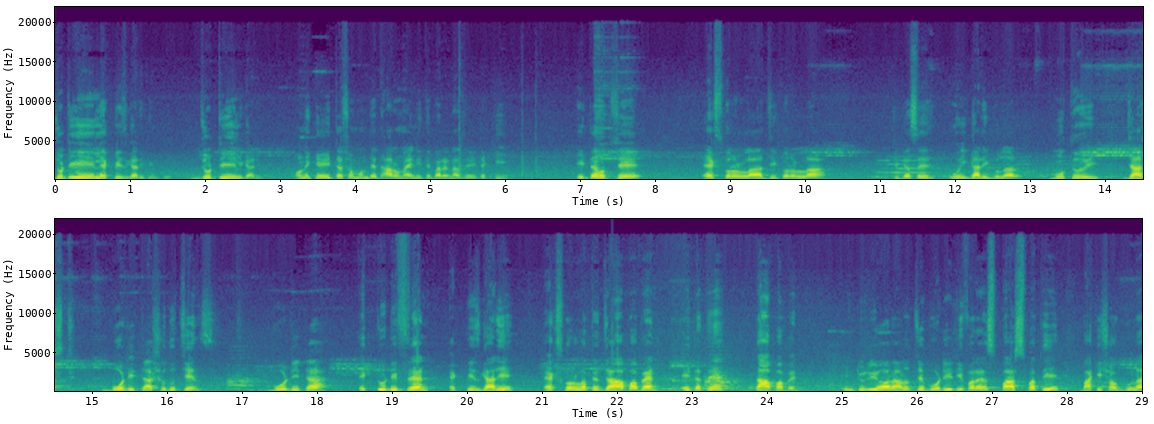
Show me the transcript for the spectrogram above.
জটিল এক পিস গাড়ি কিন্তু, জটিল গাড়ি। অনেকে এটা সম্বন্ধে ধারণাই নিতে পারে না যে এটা কি। এটা হচ্ছে এক্স করল্লা জি করল্লা ঠিক আছে? ওই গাড়িগুলার মতোই জাস্ট বডিটা শুধু চেঞ্জ বডিটা একটু ডিফারেন্ট এক পিস গাড়ি এক্স করলাতে যা পাবেন এইটাতে তা পাবেন। ইন্টেরিয়র আর হচ্ছে বডি ডিফারেন্স পার্টসপাতি বাকি সবগুলা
